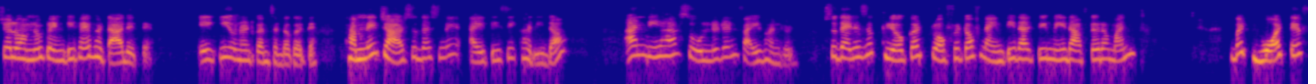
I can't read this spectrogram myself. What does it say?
चलो हम लोग 25 हटा देते हैं. एक ही यूनिट कंसिडर करते हैं। हमने 410 में आईटीसी खरीदा and we have sold it in 500 so there is a clear cut profit of 90 that we made after a month but what if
